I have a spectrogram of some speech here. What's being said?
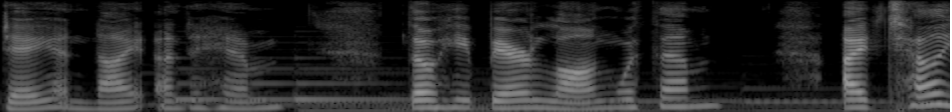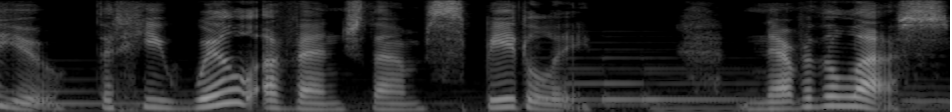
day and night unto him, though he bear long with them? I tell you that he will avenge them speedily. Nevertheless,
